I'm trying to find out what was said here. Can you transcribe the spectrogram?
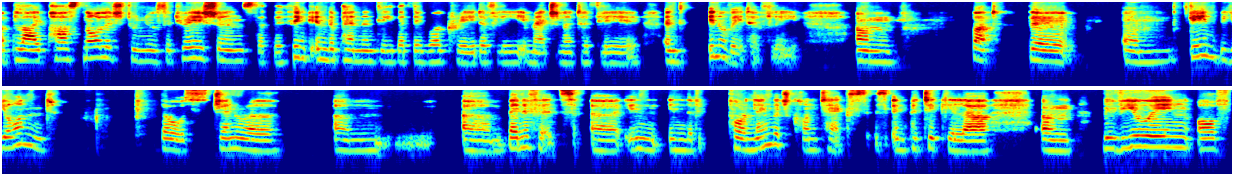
apply past knowledge to new situations that they think independently that they work creatively imaginatively and innovatively. Um, but the um, gain beyond those general um, um benefits uh, in in the foreign language context is in particular um, reviewing of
